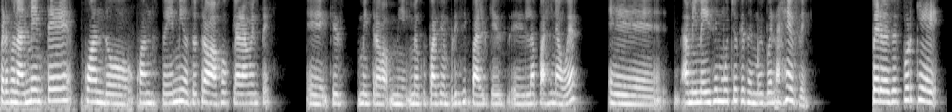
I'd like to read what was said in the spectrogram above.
personalmente, cuando, cuando estoy en mi otro trabajo, claramente, eh, que es mi, mi, ocupación principal, que es, la página web, eh, a mí me dicen mucho que soy muy buena jefe, pero eso es porque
